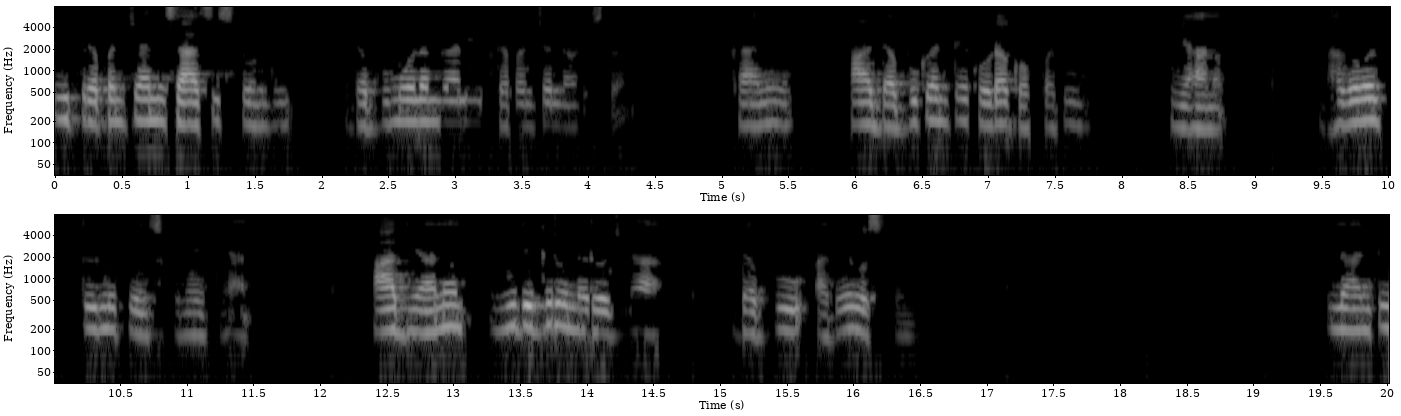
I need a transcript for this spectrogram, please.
ఈ ప్రపంచాన్ని శాసిస్తోంది. డబ్బు మూలంగానే ఈ ప్రపంచం నడుస్తుంది. కానీ ఆ డబ్బు కంటే కూడా గొప్పది జ్ఞానం. భగవంతుడిని తెలుసుకునే జ్ఞానం. ఆ జ్ఞానం నీ దగ్గర ఉన్న రోజున డబ్బు అదే వస్తుంది. ఇలాంటి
